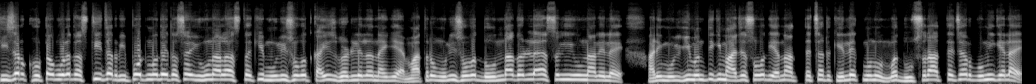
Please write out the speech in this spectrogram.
ती जर खोटं बोलत असती तर रिपोर्टमध्ये तसं येऊन आलं असतं की मुलीसोबत काहीच घडलेलं नाहीये. मात्र मुलीसोबत दोनदा घडलंय असं येऊन आलेलं आहे. आणि मुलगी म्हणते की माझ्यासोबत यानं अत्याचार केलेत म्हणून. मग दुसरा अत्याचार कोणी केलाय?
